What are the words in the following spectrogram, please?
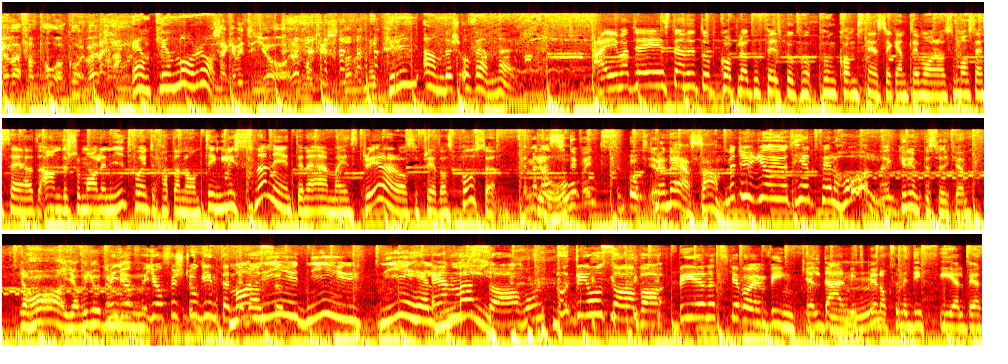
Men vad fan pågår? Vad? Äntligen morgon Så här kan vi inte göra mot lyssnarna. med Gry, Anders och vänner. Ja, I och med att jag är ständigt uppkopplad på facebook.com äntligen morgon så måste jag säga att Anders och Malin, ni två inte fattar någonting. Lyssnar ni inte när Emma instruerar oss i fredagspausen? Men Jo. alltså, det var inte så... Upp med näsan. Men du gör ju ett helt fel håll. Jag är grymt besviken. Jaha, jag gjorde Men jag, min... jag förstod inte att Man, det var ni, så... ni, ni är helt Emma ni. sa, hon, det hon sa var benet ska vara i en vinkel, där mitt ben också, men det är fel ben.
